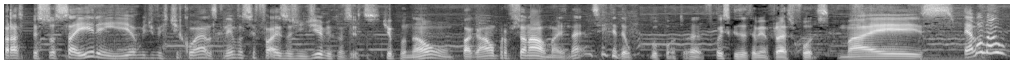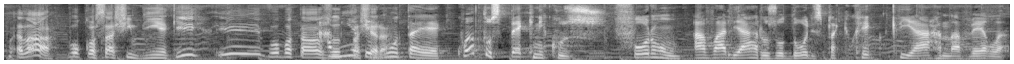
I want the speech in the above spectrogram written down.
para as pessoas saírem e eu me divertir com elas, que nem você faz hoje em dia, Biconzitos. Tipo, não pagar um profissional, mas, né? Você entendeu o ponto. É, ficou esquisita a minha frase, foda-se. Mas ela não. Ela, ah, vou coçar a chimbinha aqui e vou botar os A outros minha pra cheirar. pergunta é: quantos técnicos foram avaliar os odores pra recriar na vela?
